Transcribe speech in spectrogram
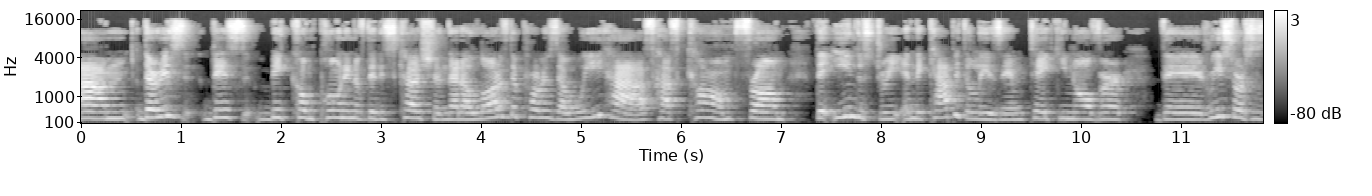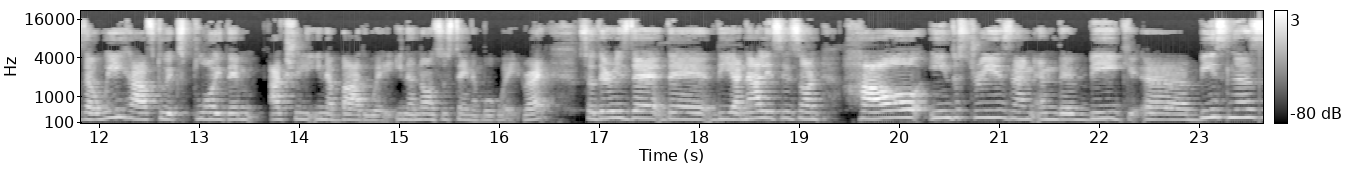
um, there is this big component of the discussion that a lot of the problems that we have have come from the industry and the capitalism taking over the resources that we have to exploit them actually in a bad way in a non-sustainable way right? So there is the the the analysis on how industries and and the big uh, business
